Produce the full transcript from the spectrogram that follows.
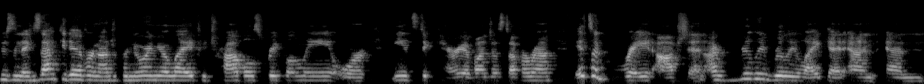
who's an executive or an entrepreneur in your life who travels frequently or needs to carry a bunch of stuff around, it's a great option. I really, really like it. And, and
